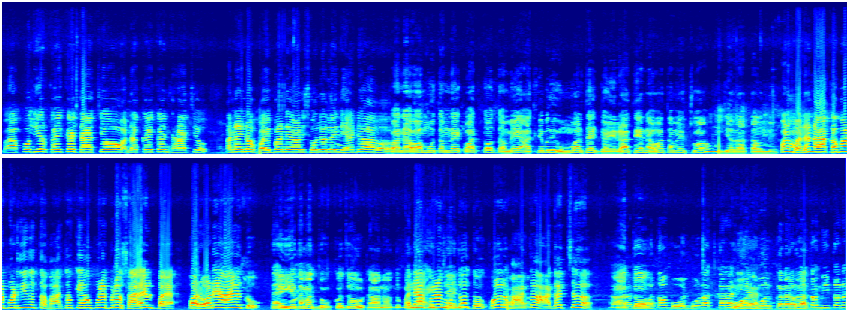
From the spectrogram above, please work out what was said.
બાપો દિયર કઈ કઈ થાચ્યો અને કઈ કઈ થાચ્યો. અને એનો ભાઈ બને અને છોલ્યો લઈને હેડ્યો આવો. પણ હવે હું તમને એક વાત કહું તમે આટલી બધી ઉંમર થઈ ગયરા થઈ ને હવે તમે ચો હું ગયા હતા પણ મને ના ખબર પડતી તો તમારે તો કેવું પડે પેલો સાહેબ પરવાને આવ્યો તો. અહીંયા તમારે ધોકો જો ઉઠાવવાનો હતો અને પણ પણ હું તો ધોકો માર તો આદત છે. આ તો બોલ બોલ જ કરે બોલ બોલ કરે તમે તો મી તને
